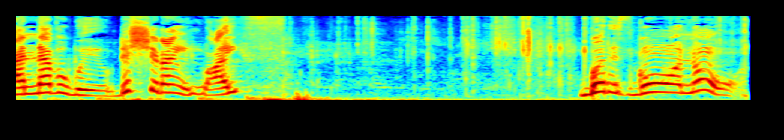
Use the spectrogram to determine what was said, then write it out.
I never will. This shit ain't life. But it's going on.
